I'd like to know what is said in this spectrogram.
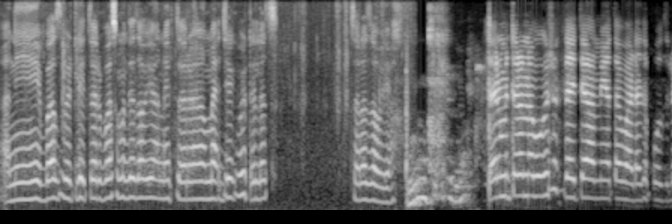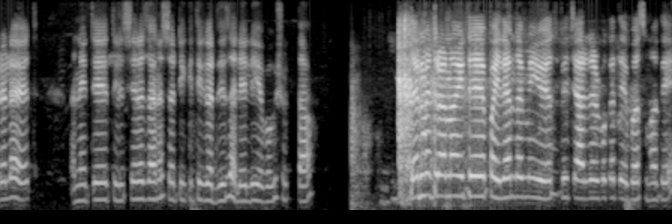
आणि बस भेटली तर बसमध्ये जाऊया नाही तर मॅजिक भेटेलच. चला जाऊया. तर मित्रांनो बघू शकता इथे आम्ही आता वाड्याला पोहोचलेलो आहेत आणि ते तिलसेला जाण्यासाठी किती गर्दी झालेली आहे बघू शकता. तर मित्रांनो इथे पहिल्यांदा मी यू एस बी चार्जर बघत आहे बसमध्ये.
